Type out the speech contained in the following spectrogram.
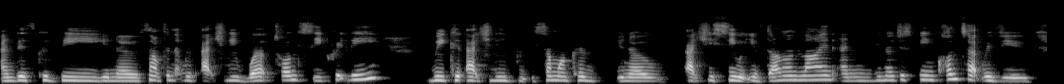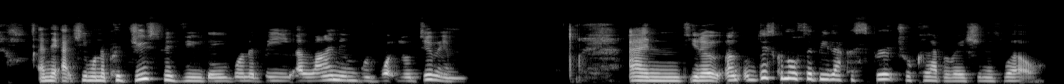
And this could be, you know, something that we've actually worked on secretly. We could actually, someone could, you know, actually see what you've done online and, you know, just be in contact with you. And they actually want to produce with you. They want to be aligning with what you're doing and you know um, this can also be like a spiritual collaboration as well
